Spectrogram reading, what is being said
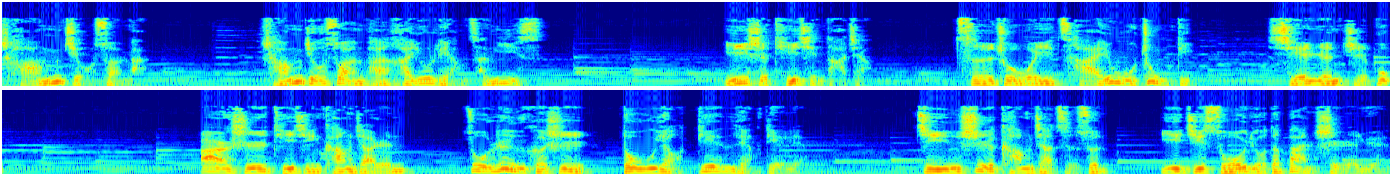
长久算盘，长久算盘还有两层意思：一是提醒大家，此处为财务重地，闲人止步；二是提醒康家人做任何事都要掂量掂量，警示康家子孙以及所有的办事人员，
